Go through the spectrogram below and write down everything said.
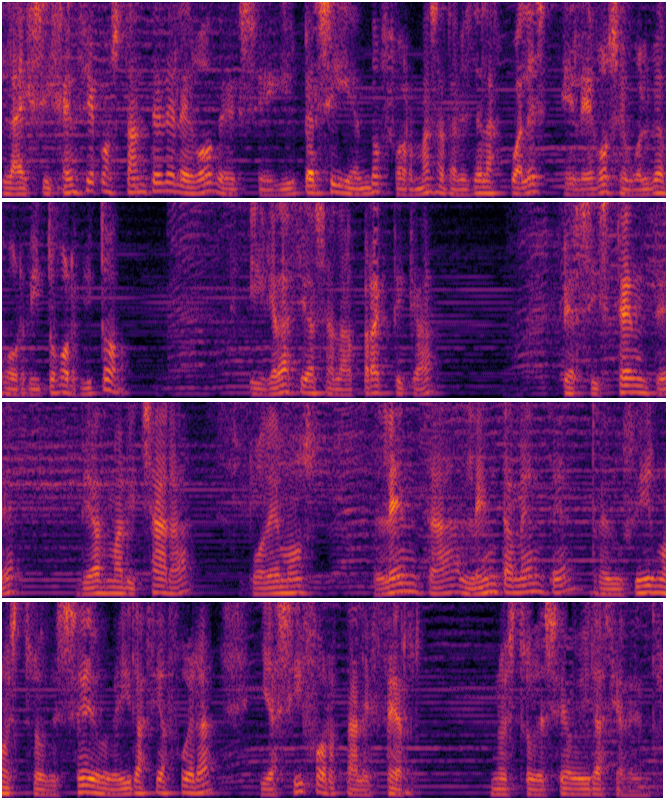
la exigencia constante del ego de seguir persiguiendo formas a través de las cuales el ego se vuelve gordito, gordito. Y gracias a la práctica persistente de Admarichara podemos lenta, lentamente reducir nuestro deseo de ir hacia afuera y así fortalecer nuestro deseo de ir hacia adentro.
